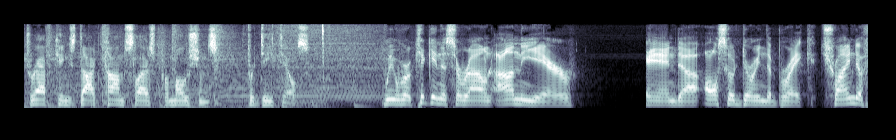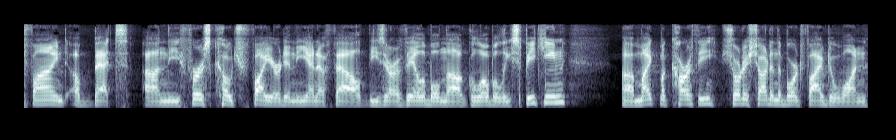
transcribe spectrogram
DraftKings.com slash promotions for details. We were kicking this around on the air and uh, also during the break, trying to find a bet on the first coach fired in the NFL. These are available now globally speaking. Uh, Mike McCarthy, shortest shot in the board, five to one.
